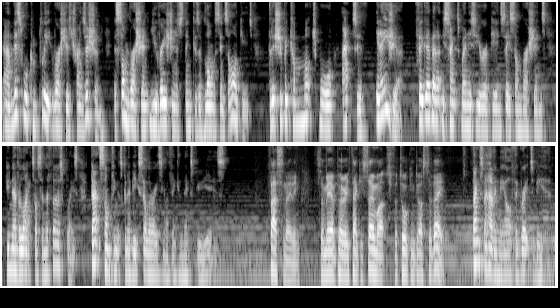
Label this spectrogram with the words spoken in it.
And this will complete Russia's transition, as some Russian Eurasianist thinkers have long since argued, that it should become much more active in Asia Forget about the sanctimonious Europeans, say some Russians, who never liked us in the first place. That's something that's going to be accelerating, I think, in the next few years. Fascinating. Samir Puri, thank you so much for talking to us today. Thanks for having me, Arthur. Great to be here.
